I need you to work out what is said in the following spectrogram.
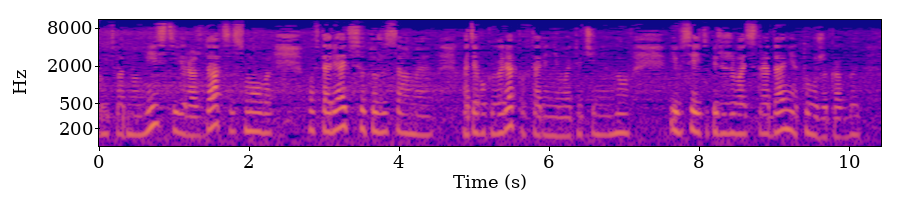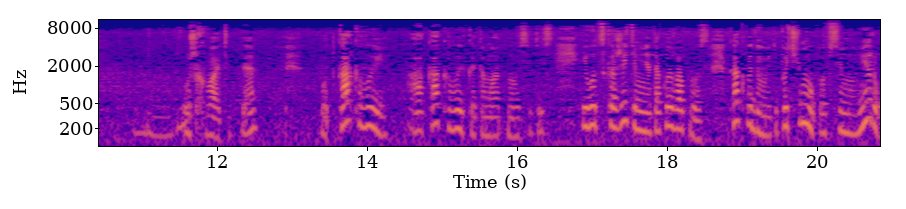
быть в одном месте и рождаться снова, повторять все то же самое. Хотя, как говорят, повторение мать учения, но и все эти переживать страдания тоже как бы уж хватит, да? Вот как вы, а как вы к этому относитесь? И вот скажите мне такой вопрос. Как вы думаете, почему по всему миру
